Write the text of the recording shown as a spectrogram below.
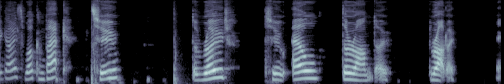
Okay guys, welcome back to the road to El Dorado. Dorado. Yeah.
